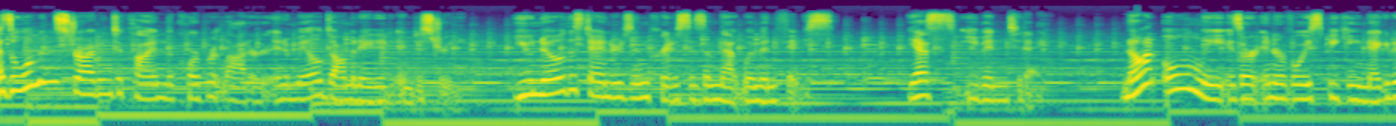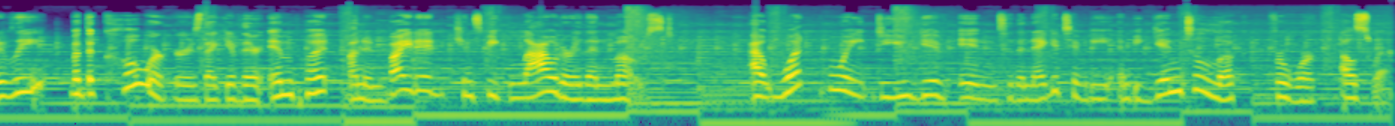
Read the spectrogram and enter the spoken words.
As a woman striving to climb the corporate ladder in a male dominated industry, you know the standards and criticism that women face. Yes, even today. Not only is our inner voice speaking negatively, but the coworkers that give their input uninvited can speak louder than most. At what point do you give in to the negativity and begin to look for work elsewhere?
